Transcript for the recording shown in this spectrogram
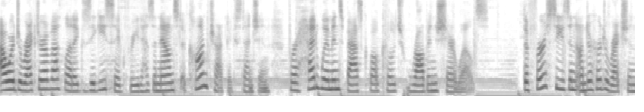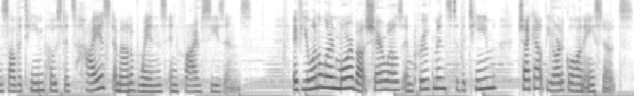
our Director of Athletics, Ziggy Siegfried, has announced a contract extension for head women's basketball coach Robyn Scherr-Wells. The first season under her direction saw the team post its highest amount of wins in five seasons. If you want to learn more about Sherwell's improvements to the team, check out the article on Ace Notes.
